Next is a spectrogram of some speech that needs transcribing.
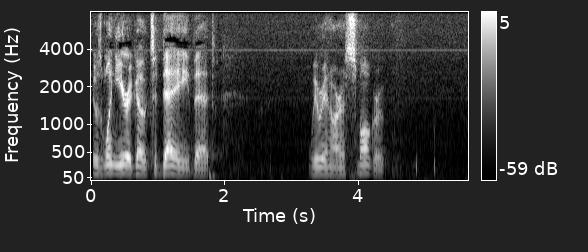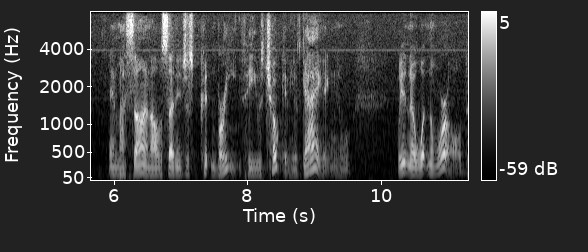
It was one year ago today that we were in our small group. And my son, all of a sudden, he just couldn't breathe. He was choking. He was gagging. We didn't know what in the world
